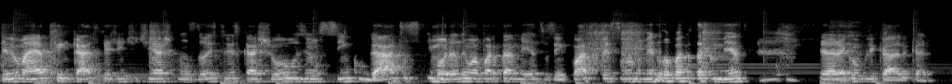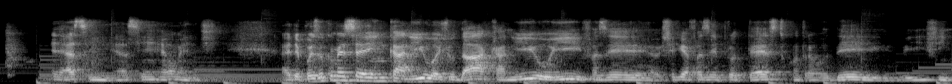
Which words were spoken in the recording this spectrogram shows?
Teve uma época em casa que a gente tinha, acho que uns dois, três cachorros e uns cinco gatos e morando em um apartamento, assim, quatro pessoas no mesmo apartamento. Era complicado, cara. É assim, é assim realmente. Aí depois eu comecei em Canil, ajudar Canil e fazer, eu cheguei a fazer protesto contra rodeio, enfim.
